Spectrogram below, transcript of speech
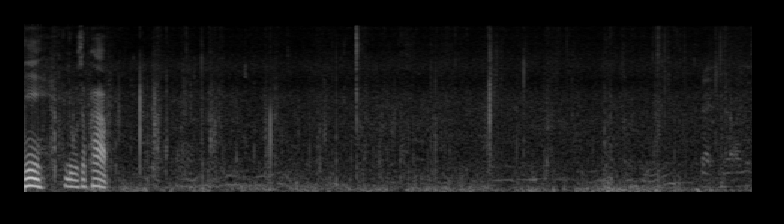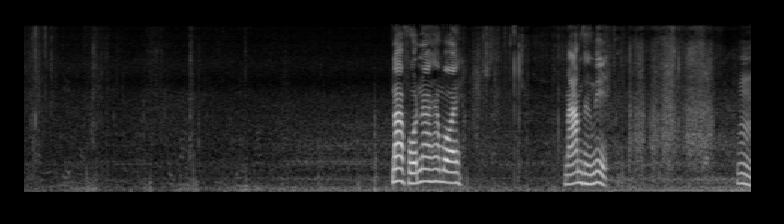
นี่ดูสภาพ หน้าฝนนะช่างบอย น้ำถึงนี่ อืม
